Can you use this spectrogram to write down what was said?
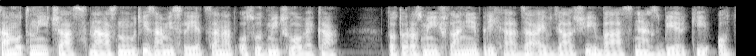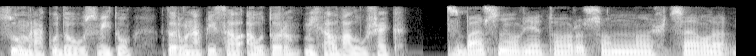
Samotný čas nás núti zamyslieť sa nad osudmi človeka. Toto rozmýšľanie prichádza aj v ďalších básniach zbierky Otcu mraku do úsvitu, ktorú napísal autor Michal Valúšek. S básňou Vietor som chcel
